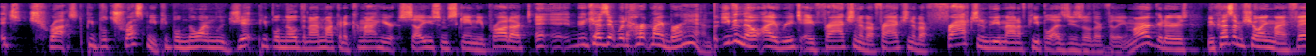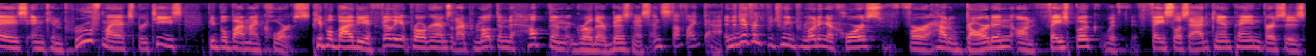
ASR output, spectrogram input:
It's trust. People trust me. People know I'm legit. People know that I'm not going to come out here sell you some scammy product eh, eh, because it would hurt my brand. Even though I reach a fraction of a fraction of a fraction of the amount of people as these other affiliate marketers, because I'm showing my face and can prove my expertise, people buy my course. People buy the affiliate programs that I promote them to help them grow their business and stuff like that. And the difference between promoting a course for how to garden on Facebook with faceless ad campaign versus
